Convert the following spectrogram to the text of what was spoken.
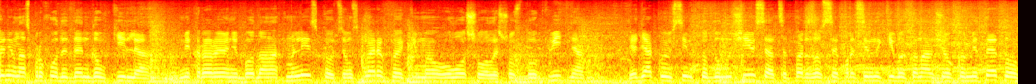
Сьогодні у нас проходить день довкілля в мікрорайоні Богдана Хмельницького, в цьому скверику, який ми оголошували 6 квітня. Я дякую всім, хто долучився. Це перш за все працівники виконавчого комітету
